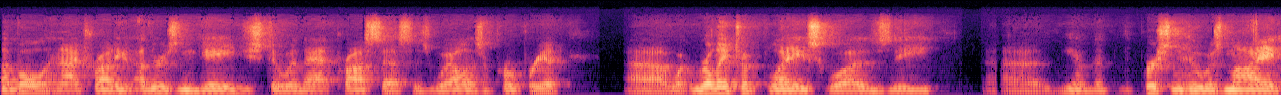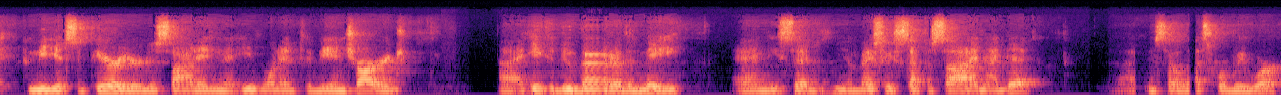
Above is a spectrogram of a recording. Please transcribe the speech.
level, and I try to get others engaged with that process as well as appropriate. Uh, what really took place was the uh, you know the, the, person who was my immediate superior deciding that he wanted to be in charge uh, he could do better than me and he said you know basically step aside and i did and so that's where we work.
